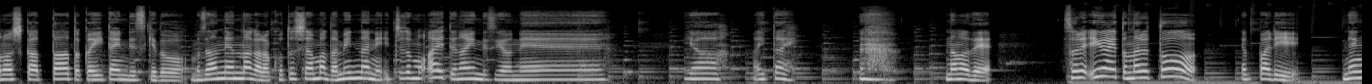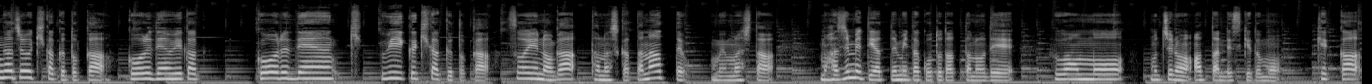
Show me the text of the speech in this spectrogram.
楽しかったとか言いたいんですけど、まあ、残念ながら今年はまだみんなに一度も会えてないんですよね。いやー、会いたい。なので、それ以外となると、やっぱり、年賀状企画とか、ゴールデンウィーク、ゴールデンウィーク企画とか、そういうのが楽しかったなって思いました。まあ、初めてやってみたことだったので、不安ももちろんあったんですけども、結果、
